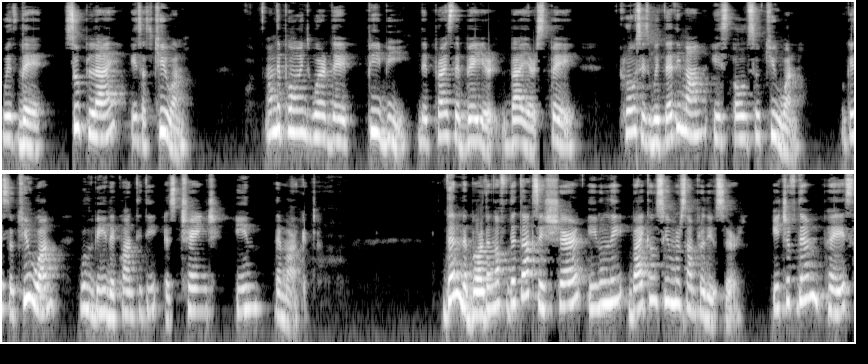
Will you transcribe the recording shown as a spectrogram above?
with the supply is at Q1. And the point where the PB, the price the buyer, buyers pay, crosses with the demand is also Q1. Okay, so Q1 will be the quantity exchange in the market. Then the burden of the tax is shared evenly by consumers and producers. Each of them pays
